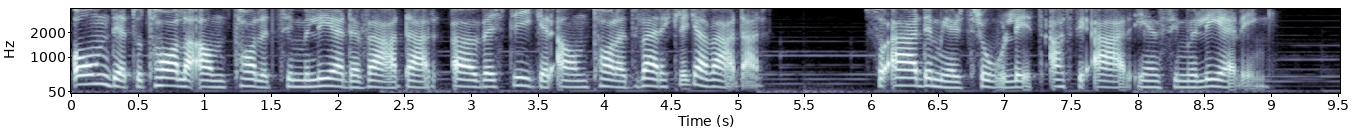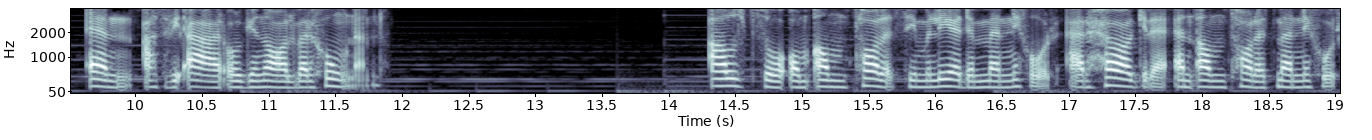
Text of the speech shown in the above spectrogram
Om det totala antalet simulerade världar överstiger antalet verkliga världar så är det mer troligt att vi är i en simulering än att vi är originalversionen. Alltså om antalet simulerade människor är högre än antalet människor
